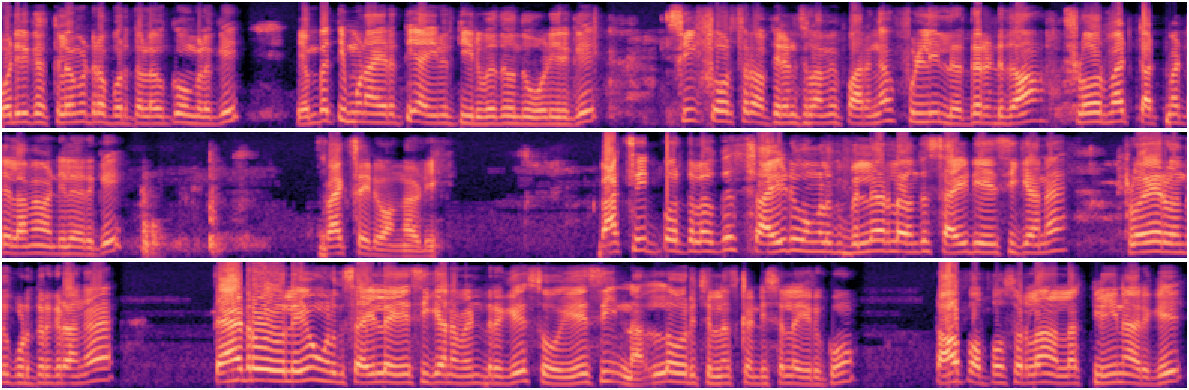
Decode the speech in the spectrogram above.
ஓடி இருக்க கிலோமீட்டரை பொறுத்த அளவுக்கு உங்களுக்கு எண்பத்தி மூணாயிரத்தி ஐநூற்றி இருபது வந்து ஓடி இருக்கு சீட் கோர்ஸர் அப்பியரன்ஸ் எல்லாமே பாருங்கள் ஃபுல்லி லெதர்டு தான். ஃப்ளோர் மேட் கட் மேட் எல்லாமே வண்டியில் இருக்குது பேக் சைடு வாங்க அப்படி. பேக் சைட் பொறுத்த அளவுக்கு சைடு உங்களுக்கு பில்லரில் வந்து சைடு ஏசிக்கான ஃப்ளோயர் வந்து கொடுத்துருக்குறாங்க. தேர்ட் ரோவ்லேயும் உங்களுக்கு சைடில் ஏசிக்கான வெண்ட் இருக்குது ஸோ ஏசி நல்ல ஒரு சில்னஸ் கண்டிஷனில் இருக்கும். டாப் அப்போசர்லாம் நல்லா க்ளீனாக இருக்குது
